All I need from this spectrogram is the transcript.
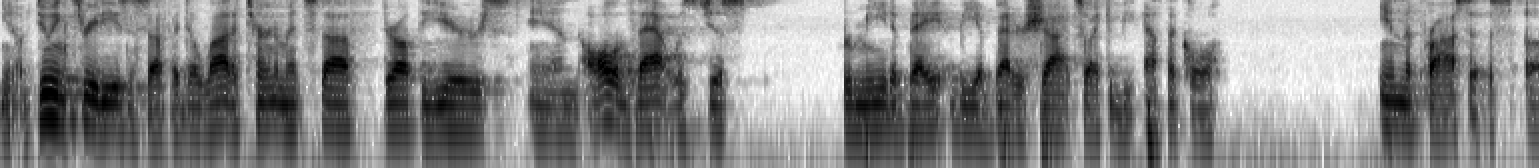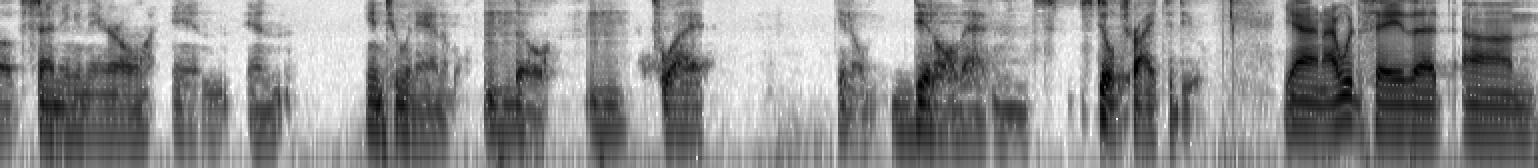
you know, doing 3Ds and stuff. I did a lot of tournament stuff throughout the years, and all of that was just for me to be, be a better shot so I could be ethical in the process of sending an arrow and and into an animal. Mm-hmm. So mm-hmm. that's why you know did all that and s- still try to do. Yeah, and I would say that um,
